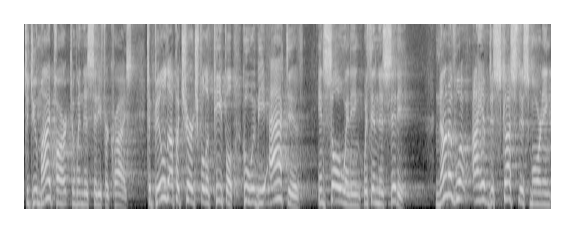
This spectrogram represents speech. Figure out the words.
to do my part to win this city for Christ, to build up a church full of people who would be active in soul winning within this city. None of what I have discussed this morning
